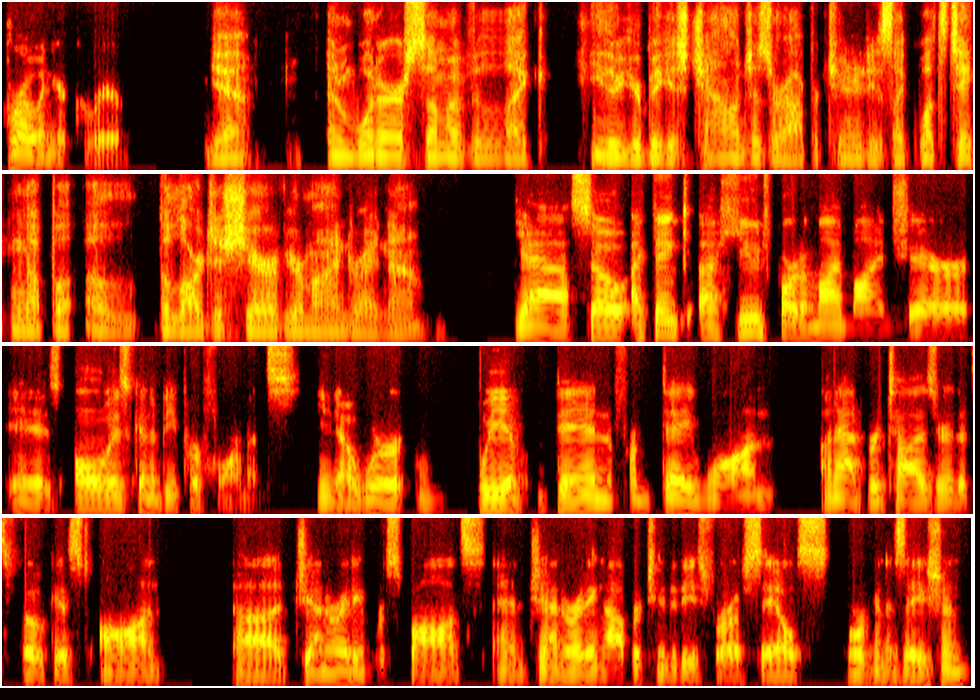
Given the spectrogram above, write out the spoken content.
grow in your career yeah and what are some of like either your biggest challenges or opportunities like what's taking up a, a, the largest share of your mind right now yeah. So I think a huge part of my mind share is always going to be performance. You know, we're, we have been from day one an advertiser that's focused on uh, generating response and generating opportunities for our sales organization.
